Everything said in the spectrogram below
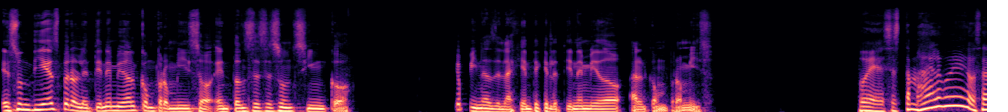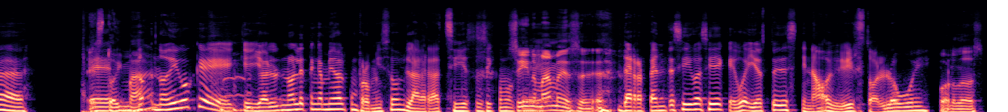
Es un 10, pero le tiene miedo al compromiso. Entonces es un 5. ¿Qué opinas de la gente que le tiene miedo al compromiso? Pues está mal, güey. O sea... eh, ¿Estoy mal? No, digo que, que yo no le tenga miedo al compromiso. La verdad, sí, es así como sí, que... no mames. eh, De repente sí digo así de que, güey, yo estoy destinado a vivir solo, güey. por dos.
